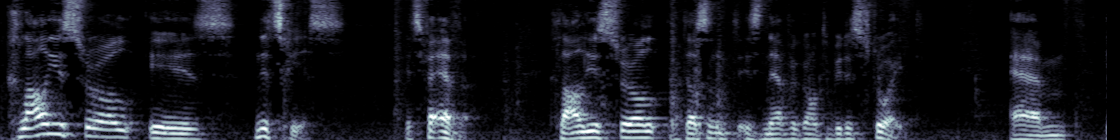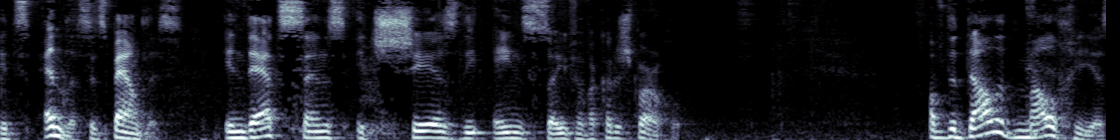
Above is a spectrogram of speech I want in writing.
Klal Yisrael is nitzchias; it's forever. Klal Yisrael doesn't is never going to be destroyed. Um, it's endless; it's boundless. In that sense, it shares the Ein Sof of Hakadosh Baruch Hu. Of the Dalit Malchias,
